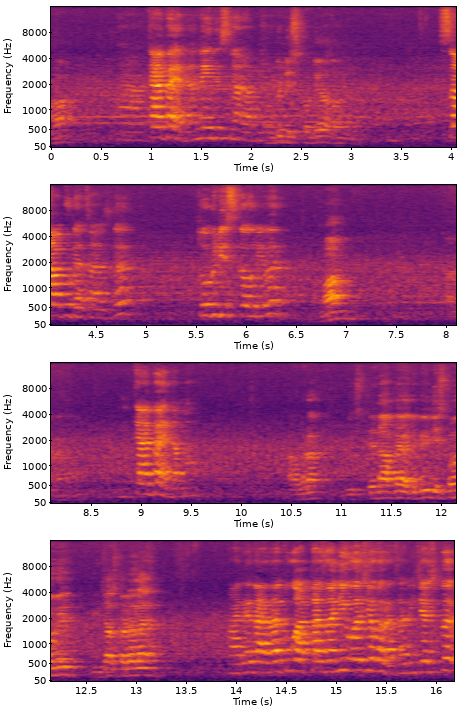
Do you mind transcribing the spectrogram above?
हा. काय पाहिजे नाही दिसणार तो बी डिस्कवरीवर मग? काय फायदा मग? बरं दिसते ना आपल्या घरी डिस्कवरी रिचार्ज करायला आहे. अरे दादा तू आता झाली वर्षभराचा रिचार्ज कर.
